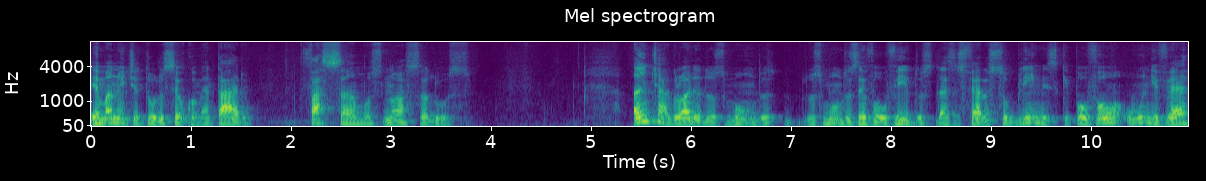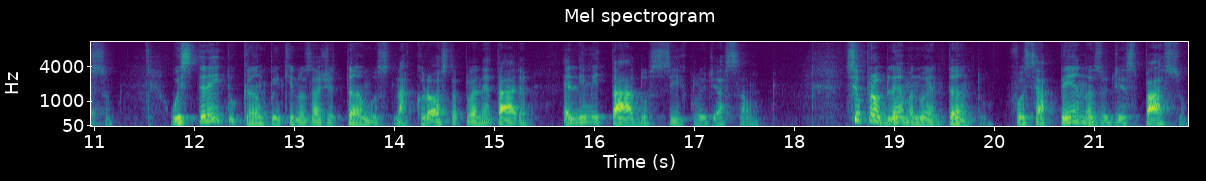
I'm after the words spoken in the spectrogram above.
Emmanuel intitula o seu comentário Façamos nossa luz. Ante a glória dos mundos, dos mundos evolvidos, das esferas sublimes que povoam o universo, o estreito campo em que nos agitamos na crosta planetária é limitado círculo de ação. Se o problema, no entanto, fosse apenas o de espaço,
